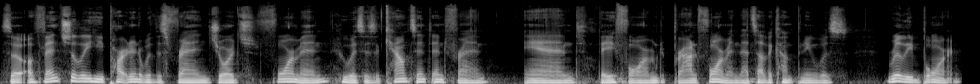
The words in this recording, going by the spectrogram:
So eventually, he partnered with his friend George Forman, who was his accountant and friend, and they formed Brown Forman. That's how the company was really born.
